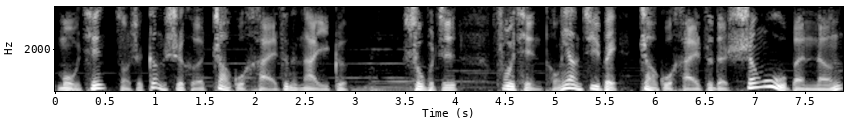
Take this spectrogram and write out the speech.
母亲总是更适合照顾孩子的那一个。殊不知，父亲同样具备照顾孩子的生物本能。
